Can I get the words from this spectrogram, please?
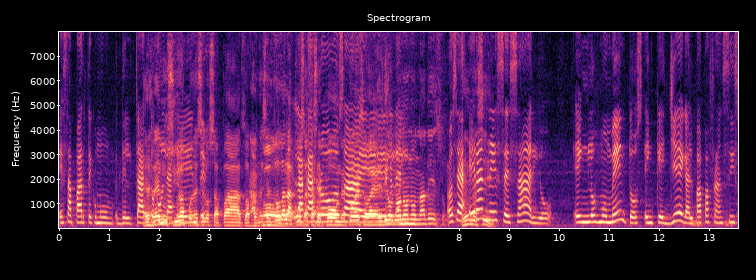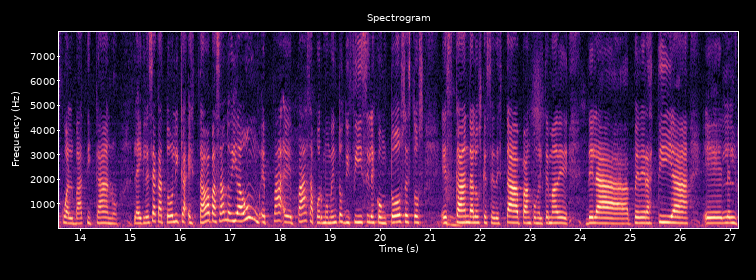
esa parte como del tacto con la gente. a ponerse los zapatos, a, ponerse todas las cosas que se pone, todo eso. Él dijo, no, no, no, nada de eso. O sea, era necesario en los momentos en que llega el Papa Francisco al Vaticano, la Iglesia Católica estaba pasando y aún eh, eh, pasa por momentos difíciles con todos estos escándalos que se destapan, con el tema de, la pederastía, el,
